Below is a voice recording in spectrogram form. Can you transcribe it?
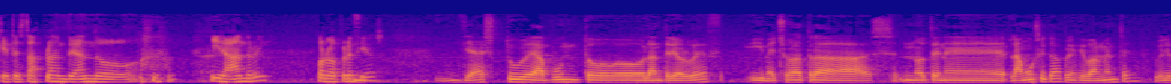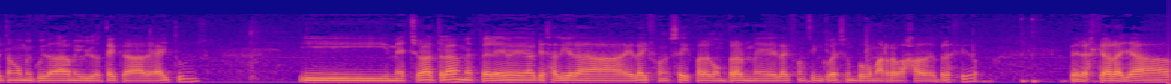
que te estás planteando ir a Android por los precios? Ya estuve a punto la anterior vez y me echó atrás no tener la música principalmente. Yo tengo muy cuidada mi biblioteca de iTunes y me echó atrás, me esperé a que saliera el iPhone 6 para comprarme el iPhone 5S un poco más rebajado de precio. Pero es que ahora ya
